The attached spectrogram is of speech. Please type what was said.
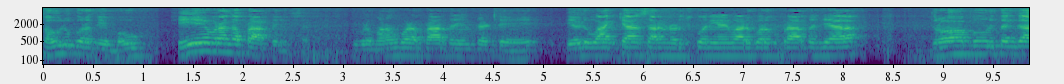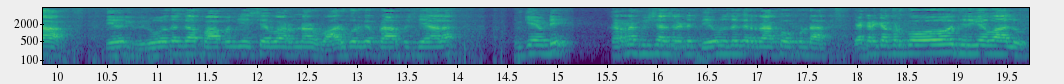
సౌలు కొరకే బహు తీవ్రంగా ప్రార్థించారు ఇప్పుడు మనం కూడా ప్రార్థన ఏమిటంటే దేవుడు వాక్యానుసారం నడుచుకొని వారి కొరకు ప్రార్థన చేయాలా? ద్రోహపూరితంగా దేవునికి విరోధంగా పాపం చేసేవారు ఉన్నారు. వారి కొరకే ప్రార్థన చేయాలా? ఇంకేమిటి? కర్ణ పిశాసులు అంటే దేవుని దగ్గర రాకోకుండా ఎక్కడికెక్కడికో తిరిగే వాళ్ళు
